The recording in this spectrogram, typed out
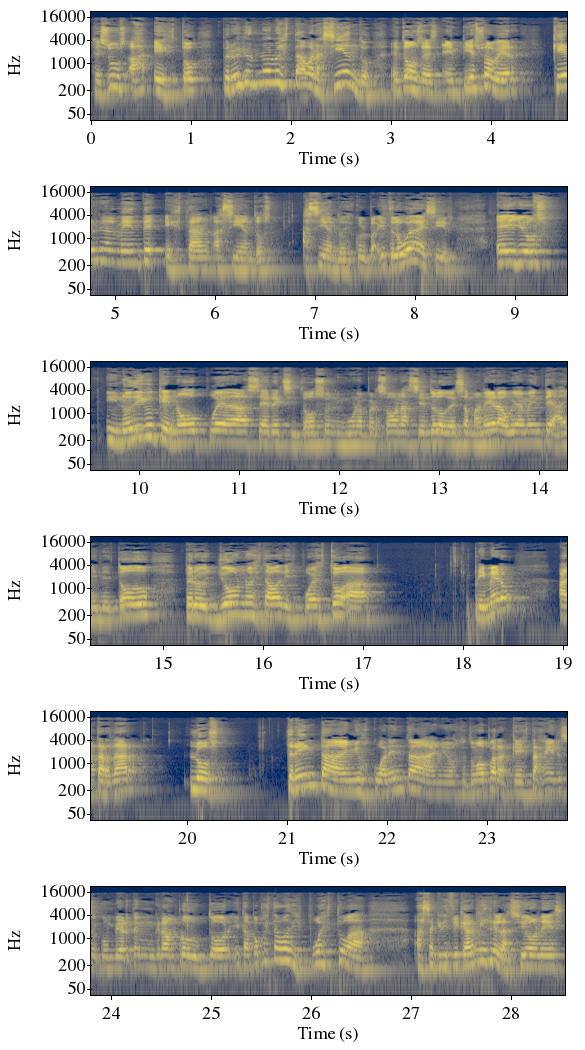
Jesús, haz esto, pero ellos no lo estaban haciendo. Entonces empiezo a ver qué realmente están haciendo, haciendo, disculpa, y te lo voy a decir. Ellos y no digo que no pueda ser exitoso ninguna persona haciéndolo de esa manera, obviamente hay de todo, pero yo no estaba dispuesto a, primero, a tardar los 30 años, 40 años que toma para que esta gente se convierta en un gran productor y tampoco estaba dispuesto a, a sacrificar mis relaciones,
